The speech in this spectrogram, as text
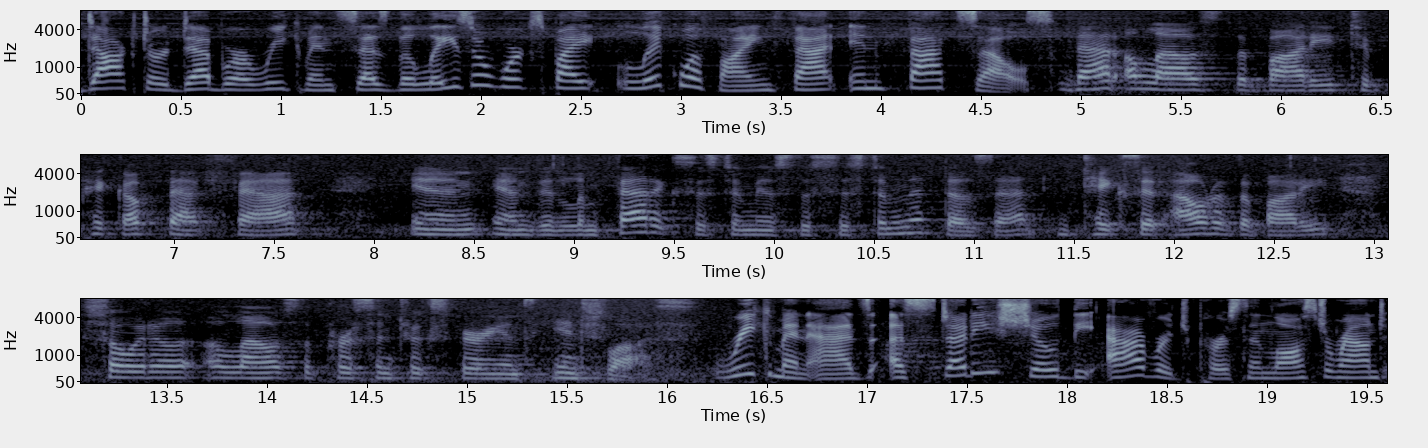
Dr. Deborah Riekeman says the laser works by liquefying fat in fat cells. That allows the body to pick up that fat and, and the lymphatic system is the system that does that and takes it out of the body, so it uh, allows the person to experience inch loss. Riekeman adds a study showed the average person lost around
